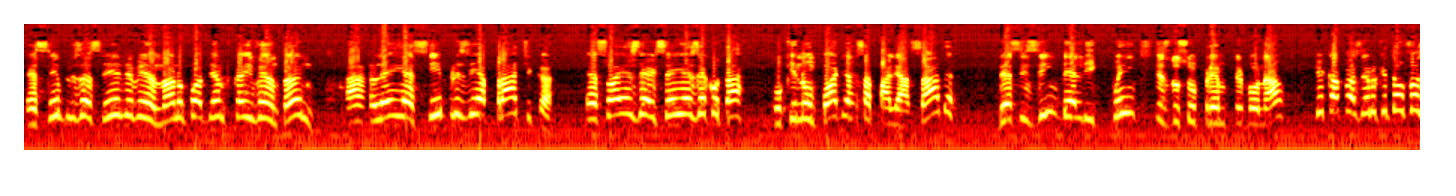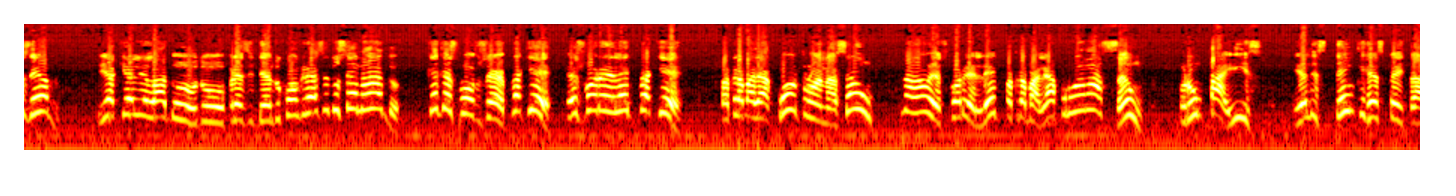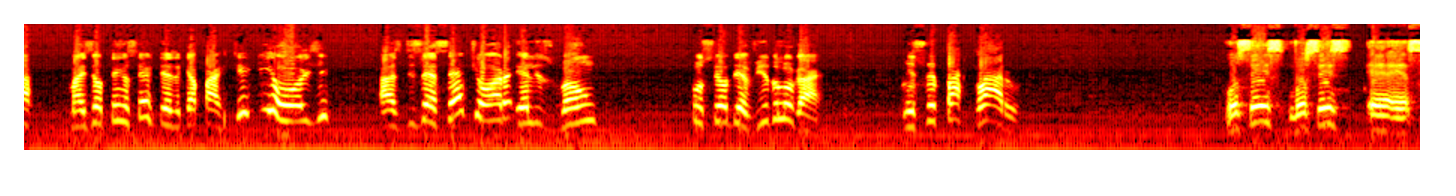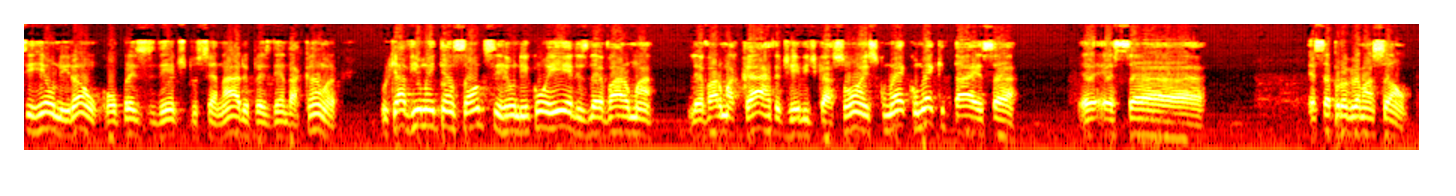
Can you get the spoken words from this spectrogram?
É simples assim, Divino. Nós não podemos ficar inventando. A lei é simples e é prática. É só exercer e executar. O que não pode é essa palhaçada desses indelinquentes do Supremo Tribunal ficar fazendo o que estão fazendo. E aquele lá do, do presidente do Congresso e do Senado. O que, que esse povo serve? Para quê? Eles foram eleitos para quê? Para trabalhar contra uma nação? Não, eles foram eleitos para trabalhar por uma nação, por um país. E eles têm que respeitar. Mas eu tenho certeza que a partir de hoje, às 17 horas, eles vão para o seu devido lugar. Isso está claro. Vocês, vocês é, é, se reunirão com o presidente do Senado e o presidente da Câmara, porque havia uma intenção de se reunir com eles, levar uma, levar uma carta de reivindicações. Como é, como é que está essa, é, essa, essa programação?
